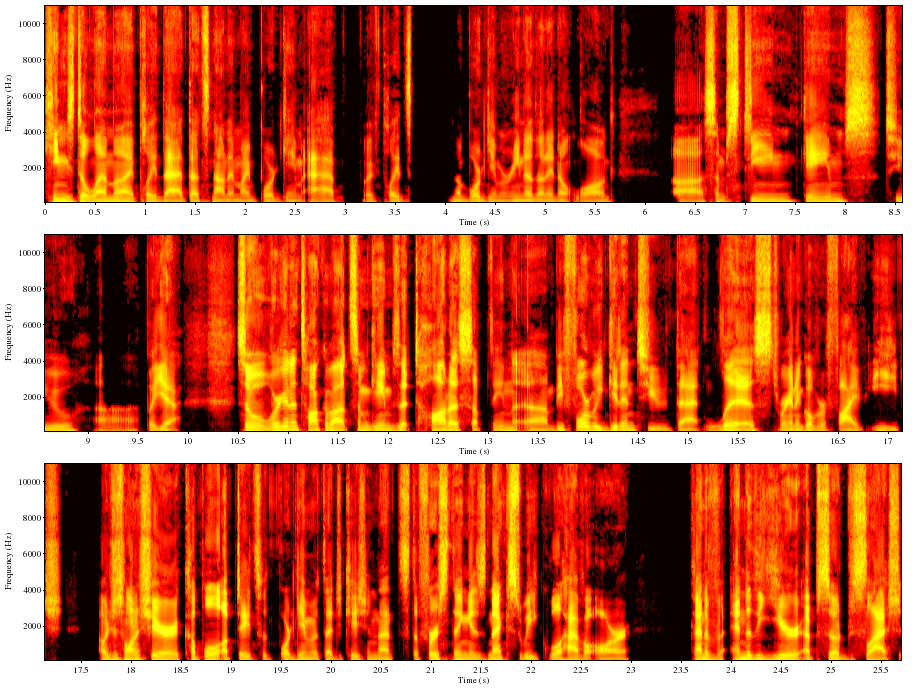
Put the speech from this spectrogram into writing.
King's Dilemma. I played that. That's not in my board game app. I've played a board game arena that I don't log. Uh, some Steam games too. Uh, but yeah, so we're gonna talk about some games that taught us something. Uh, before we get into that list, we're gonna go over five each. I just want to share a couple updates with Board Game with Education. That's the first thing is next week we'll have our kind of end of the year episode slash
